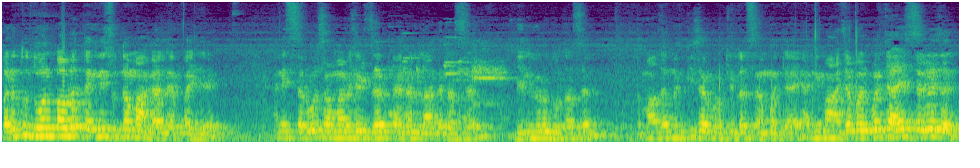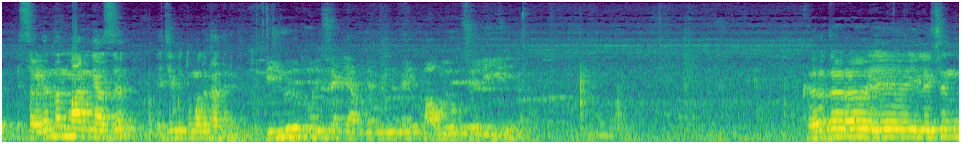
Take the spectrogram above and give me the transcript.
परंतु दोन पावलं त्यांनी सुद्धा मागायला पाहिजे. आणि सर्वसमावेशक जर पॅनल लागत असेल बिनविरोध होत असेल तर माझं नक्कीच या गोष्टीला सहमती आहे. आणि माझ्याबरोबर जे आहेत सगळेजण हे सगळ्यांना मान्य असेल याची मी तुम्हाला खात्री देतो. बिनविरोध होण्यासाठी आपल्याकडनं काही पावलं उचलली गेली का? खरं तर हे इलेक्शन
